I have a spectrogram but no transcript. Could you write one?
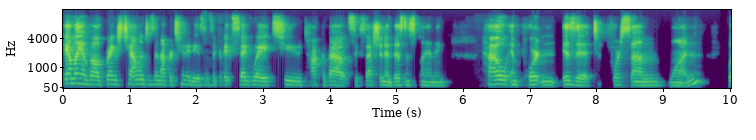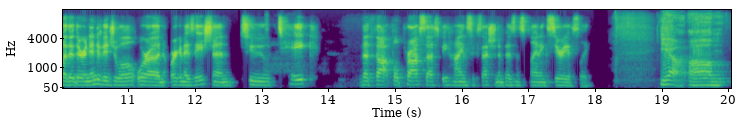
Family involved brings challenges and opportunities. It's a great segue to talk about succession and business planning. How important is it for someone, whether they're an individual or an organization, to take the thoughtful process behind succession and business planning seriously? Yeah, um,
